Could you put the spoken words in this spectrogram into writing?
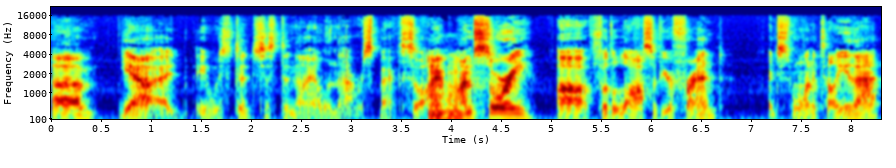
um, yeah, I, it was just denial in that respect. So mm-hmm. I'm I'm sorry. uh, for the loss of your friend. I just want to tell you that.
